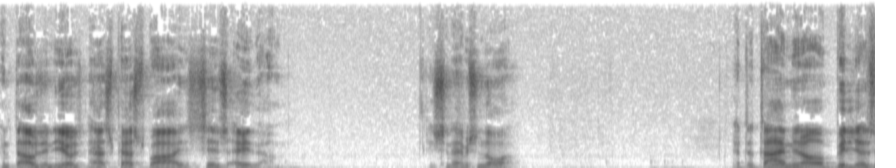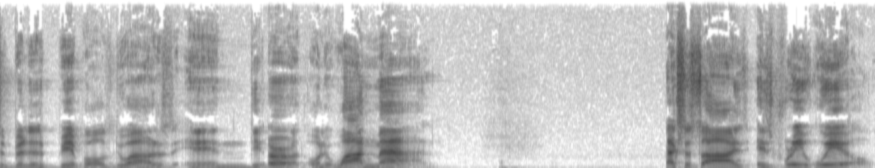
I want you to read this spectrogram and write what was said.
A thousand years has passed by since Adam. His name is Noah. At the time, you know, billions and billions of people dwells in the earth. Only one man exercise his free will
